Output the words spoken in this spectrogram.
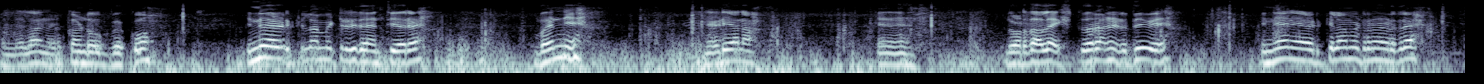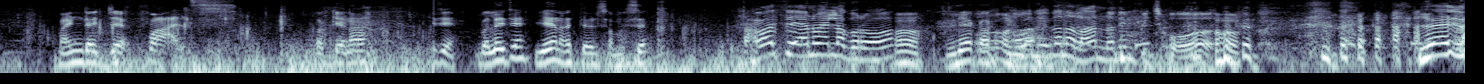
ಅಲ್ಲೆಲ್ಲ ನಡ್ಕೊಂಡು ಹೋಗ್ಬೇಕು. ಇನ್ನೂ ಎರಡು ಕಿಲೋಮೀಟ್ರ್ ಇದೆ ಅಂತಿದ್ದಾರೆ. ಬನ್ನಿ, ನಡೆಯೋಣ. ದೊಡ್ಡದಲ್ಲ, ಎಷ್ಟು ದೂರ ನಡೆದೀವಿ? ಇನ್ನೇನು ಎರಡು ಕಿಲೋಮೀಟ್ರ್ ನಡೆದ್ರೆ ಮಂಡಜ್ಜೆ ಫಾಲ್ಸ್ ಓಕೆನಾ ಬಲೇಜೆ ಏನಾಯ್ತು ಹೇಳಿ ಸಮಸ್ಯೆ? ಸಮಸ್ಯೆ ಏನೋ ಇಲ್ಲ ಗುರು. ಇದನ್ನಲ್ಲ ನದಿಮ್ ಪಿಚ್ಕೋ. ಹೇಳ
